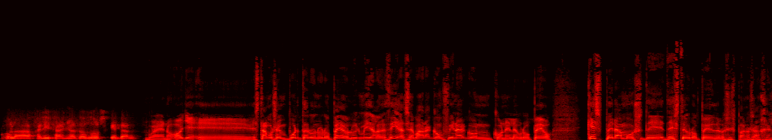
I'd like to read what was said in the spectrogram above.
Hola, feliz año a todos. ¿Qué tal? Bueno, oye, eh, estamos en puerta de un europeo. Luis ya lo decía, se va a confinar con, con el europeo. ¿Qué esperamos de, de este europeo y de los hispanos, Ángel?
